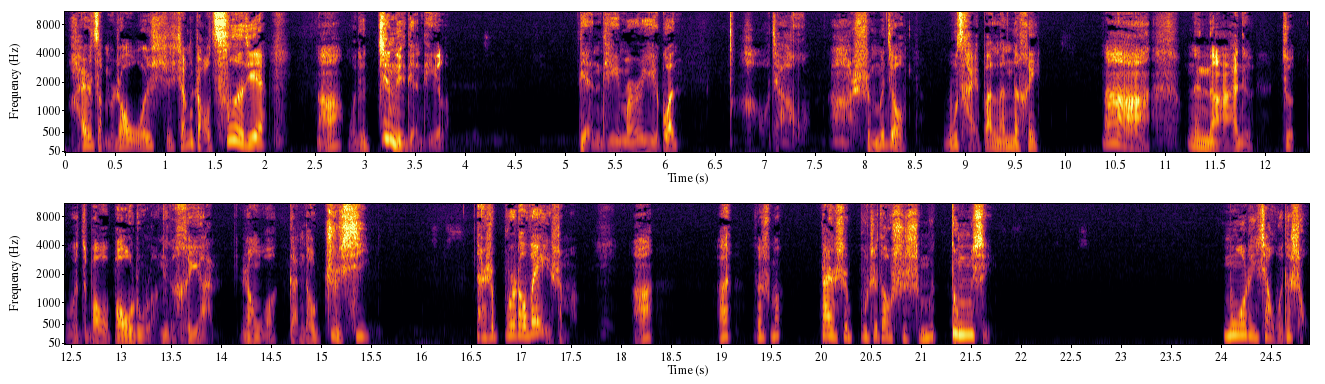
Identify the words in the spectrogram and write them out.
还是怎么着？我想找刺激啊，我就进那电梯了。电梯门一关，好家伙啊！什么叫五彩斑斓的黑？那那那就就我就把我包住了，那个黑暗让我感到窒息。但是不知道为什么啊？哎，那什么？但是不知道是什么东西摸了一下我的手。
